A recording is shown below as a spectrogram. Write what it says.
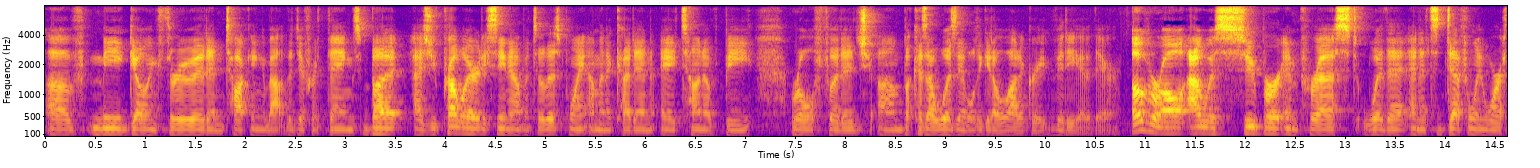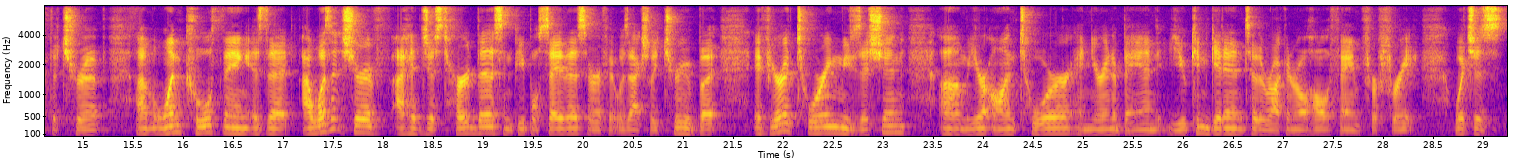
of me going through it and talking about the different things. But as you've probably already seen up until this point, I'm going to cut in a ton of B-roll footage um, because I was able to get a lot of great video there. Overall, I was super impressed with it, and it's definitely worth the trip. Um, one cool thing is that I wasn't sure if I had just heard this and people say this or if it was actually true, but if you're a touring musician, um, you're on tour and you're in a band, you can get into the Rock and Roll Hall of Fame for free, which is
